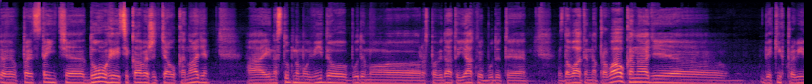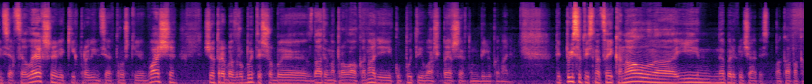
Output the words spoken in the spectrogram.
е, предстоїть е, довге і цікаве життя у Канаді. А і наступному відео будемо розповідати, як ви будете здавати на права у Канаді, е, в яких провінціях це легше, в яких провінціях трошки важче. Що треба зробити, щоб здати на права у Канаді і купити ваш перший автомобіль у Канаді. Підписуйтесь на цей канал е, і не переключайтесь. Пока-пока.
